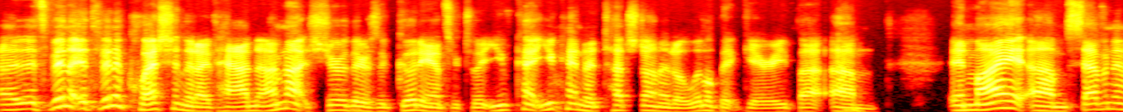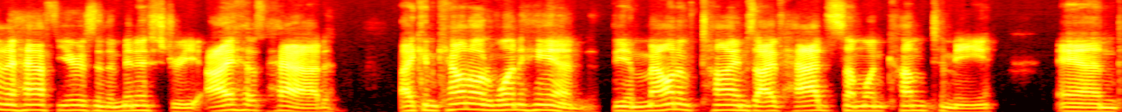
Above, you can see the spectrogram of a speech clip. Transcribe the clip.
uh, it's been it's been a question that I've had, and I'm not sure there's a good answer to it. You've kind you kind of touched on it a little bit, Gary, but um, in my um, seven and a half years in the ministry, I have had I can count on one hand the amount of times I've had someone come to me and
